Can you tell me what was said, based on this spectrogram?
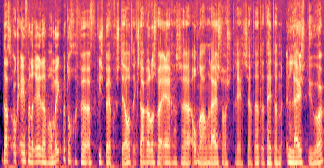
dat is ook een van de redenen waarom ik me toch verkiesbaar heb gesteld. Ik sta wel eens wel ergens eh, onderaan de lijst, zoals je terecht zegt. Hè. Dat heet dan een lijstduur.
